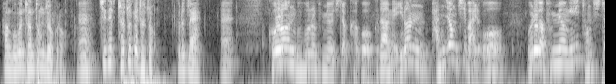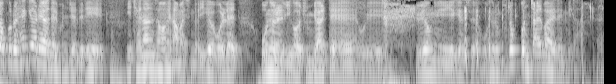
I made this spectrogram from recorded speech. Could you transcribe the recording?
한국은 전통적으로. 예. 지들, 저쪽에 저쪽. 그렇죠. 네. 예. 그런 부분을 분명히 지적하고 그 다음에 이런 반정치 말고 우리가 분명히 정치적으로 해결해야 될 문제들이 이 재난 상황에 남아 있습니다. 이게 원래 오늘 이거 준비할 때 우리 유영님이 얘기했어요. 오늘은 무조건 짧아야 됩니다. 예.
